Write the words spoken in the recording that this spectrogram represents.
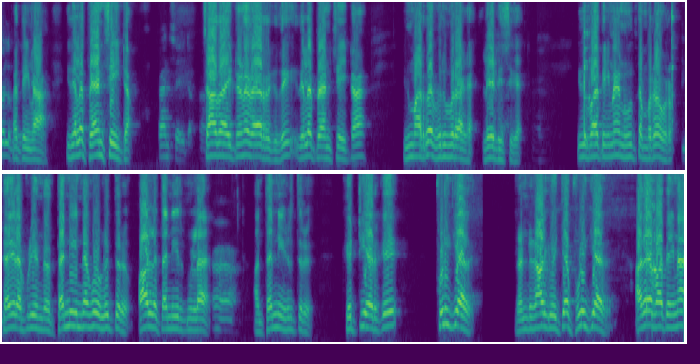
சொல்லுங்க. பாத்தீங்களா? இதெல்லாம் ஃபேன்சி ஐட்டம் ஃபேன்சி ஐட்டம் சாதா ஐட்டம்னா வேற இருக்குது. இதெல்லாம் ஃபேன்சி ஐட்டம் இது மாதிரி தான் விரும்புறாங்க லேடிஸுக்கு இது பாத்தீங்கன்னா நூத்தம்பது ரூபா வரும். தயிர் அப்படி இந்த தண்ணி இருந்தா கூட இழுத்துரும். பால்ல தண்ணி இருக்குங்கள அந்த தண்ணி இழுத்துரு கெட்டியா இருக்கு புளிக்காது. ரெண்டு நாளைக்கு வச்சா புளிக்காது. அதே பாத்தீங்கன்னா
